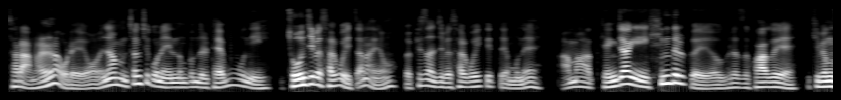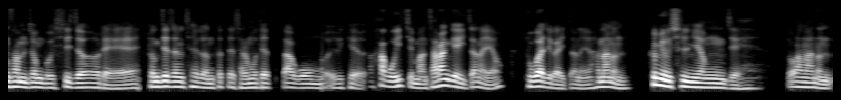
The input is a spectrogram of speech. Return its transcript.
잘 안 하려고 그래요. 왜냐하면 정치권에 있는 분들 대부분이 좋은 집에 살고 있잖아요. 또 비싼 집에 살고 있기 때문에 아마 굉장히 힘들 거예요. 그래서 과거에 김영삼 정부 시절에 경제 정책은 그때 잘못했다고 뭐 이렇게 하고 있지만 잘한 게 있잖아요. 두 가지가 있잖아요. 하나는 금융실명제, 또 하나는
